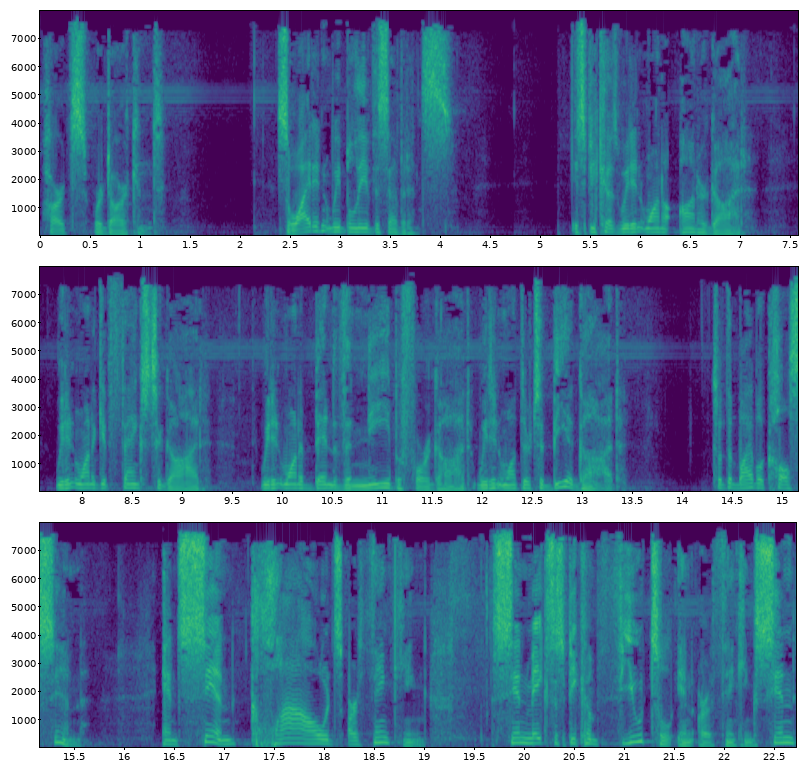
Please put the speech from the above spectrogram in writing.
hearts were darkened. So why didn't we believe this evidence? It's because we didn't want to honor God. We didn't want to give thanks to God. We didn't want to bend the knee before God. We didn't want there to be a God. It's what the Bible calls sin. And sin clouds our thinking. Sin makes us become futile in our thinking. Sin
